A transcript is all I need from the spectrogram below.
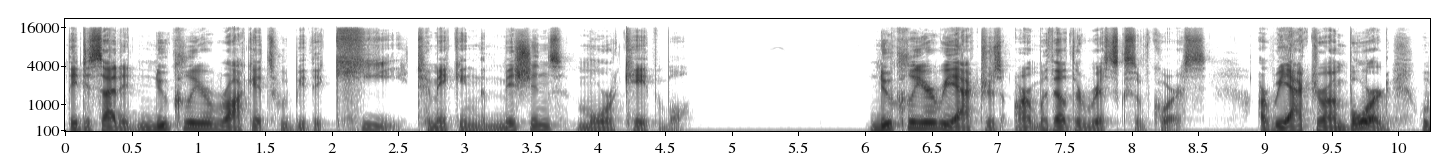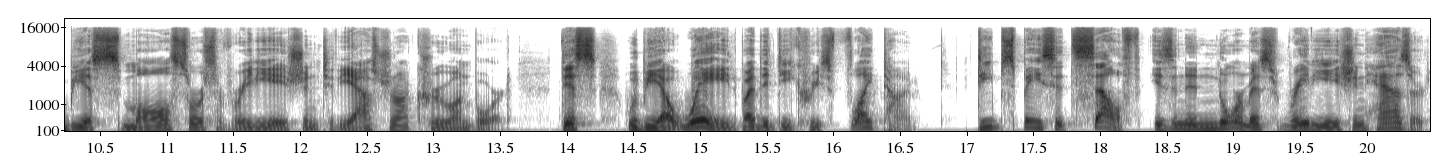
they decided nuclear rockets would be the key to making the missions more capable. Nuclear reactors aren't without their risks, of course. A reactor on board would be a small source of radiation to the astronaut crew on board. This would be outweighed by the decreased flight time. Deep space itself is an enormous radiation hazard,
